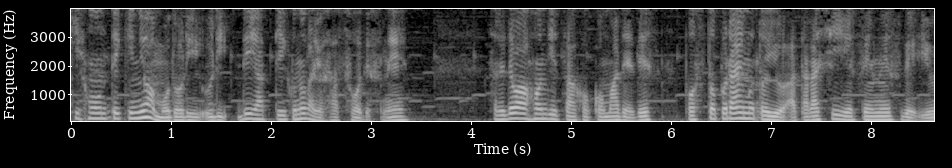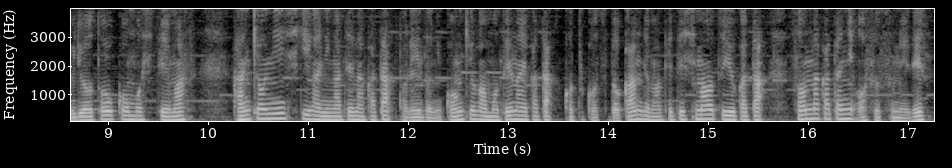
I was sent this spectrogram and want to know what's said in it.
基本的には戻り売りでやっていくのが良さそうですね。それでは本日はここまでです。ポストプライムという新しい SNS で有料投稿もしています。環境認識が苦手な方、トレードに根拠が持てない方、コツコツドカンで負けてしまうという方、そんな方におすすめです。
